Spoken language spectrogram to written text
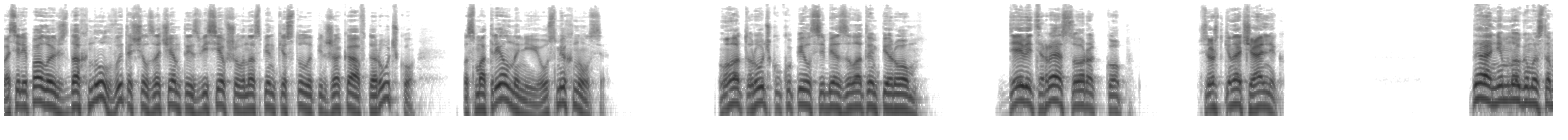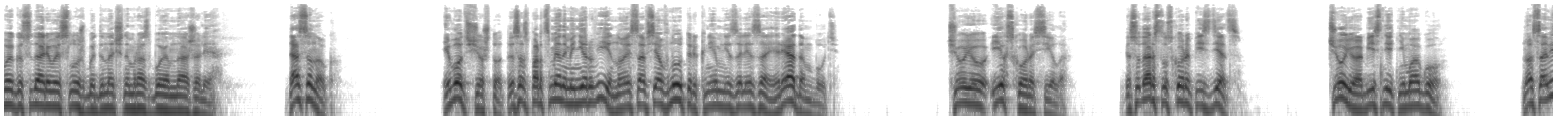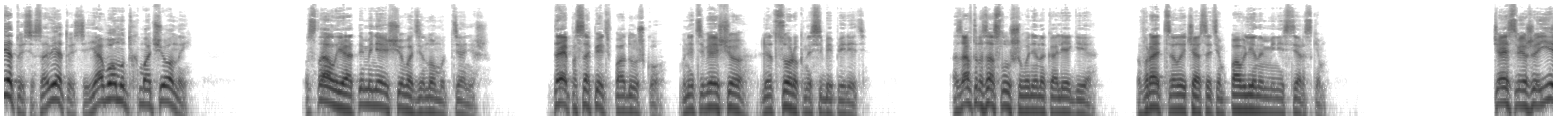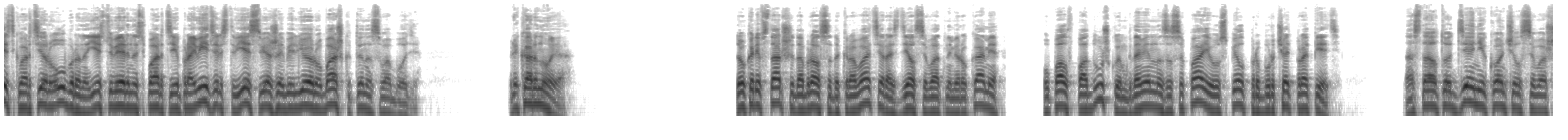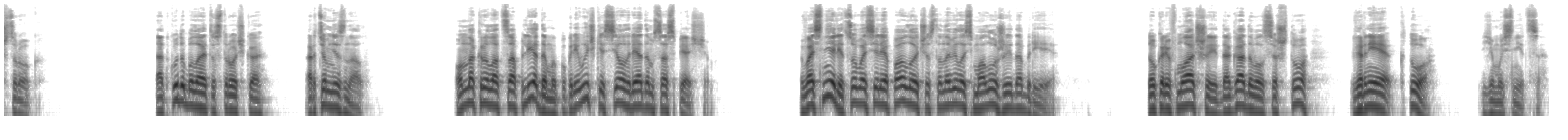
Василий Павлович вздохнул, вытащил зачем-то из висевшего на спинке стула пиджака авторучку, посмотрел на нее, усмехнулся. — Вот ручку купил себе с золотым пером. Девять ре сорок коп. Все ж таки начальник. Да, немного мы с тобой государевой службой да ночным разбоем нажили. Да, сынок? И вот еще что, ты со спортсменами не рви, но и совсем внутрь к ним не залезай, рядом будь. Чую, их скоро сила. Государству скоро пиздец. Чую, объяснить не могу. Но советуйся, советуйся, я в омут моченый. Устал я, ты меня еще в один омут тянешь. Дай посопеть в подушку, мне тебя еще лет сорок на себе переть. А завтра заслушивание на коллегии. Врать целый час этим павлином министерским. Чай свежий есть, квартира убрана, есть уверенность партии и правительстве, есть свежее белье и рубашка, ты на свободе. Прикорную. Токарев-старший добрался до кровати, разделся ватными руками, упал в подушку и, мгновенно засыпая, успел пробурчать пропеть. Настал тот день, и кончился ваш срок. Откуда была эта строчка, Артем не знал. Он накрыл отца пледом и по привычке сел рядом со спящим. Во сне лицо Василия Павловича становилось моложе и добрее. Токарев-младший догадывался, что, вернее, кто ему снится.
